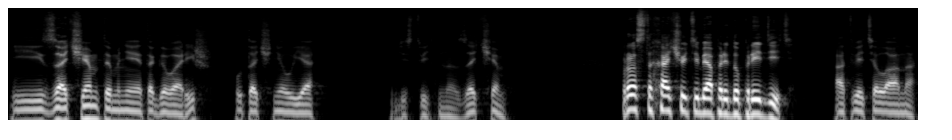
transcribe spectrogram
«И зачем ты мне это говоришь?» — уточнил я. «Действительно, зачем?» «Просто хочу тебя предупредить», — ответила она.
